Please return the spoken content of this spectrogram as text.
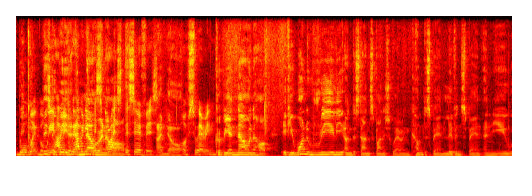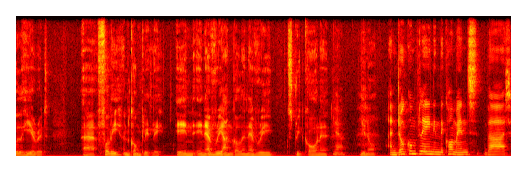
we oh could, this we could haven't, be we an hour and a half. the surface I know. of swearing. Could be an hour and a half. If you want to really understand Spanish swearing, come to Spain, live in Spain, and you will hear it uh, fully and completely in in every angle, in every street corner. Yeah. You know, And don't complain in the comments that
